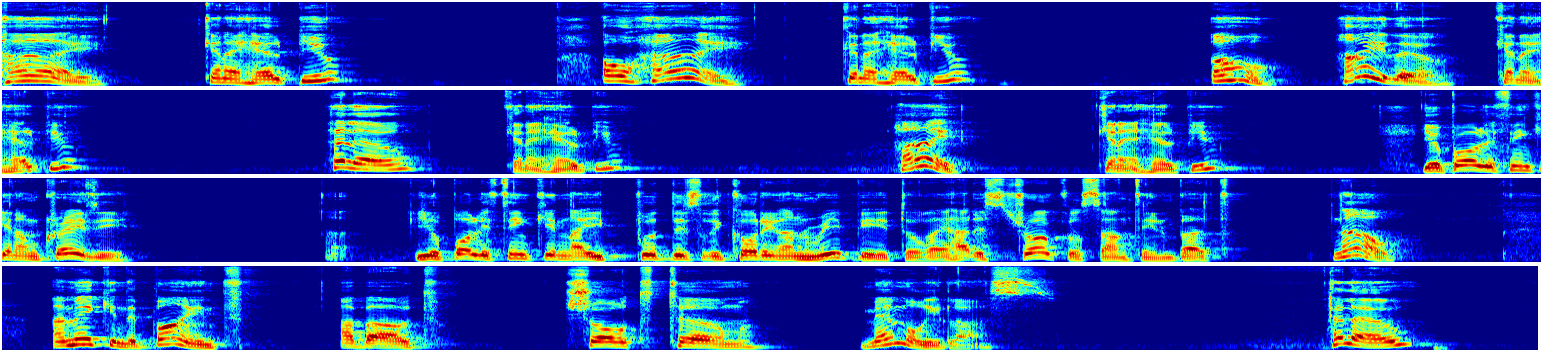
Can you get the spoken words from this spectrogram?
Hi, can I help you? Oh, hi, can I help you? Oh, hi there, can I help you? Hello, can I help you? Hi, can I help you? You're probably thinking I'm crazy. Uh, You're probably thinking I put this recording on repeat or I had a stroke or something, but no. I'm making the point about short term memory loss. Hello.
